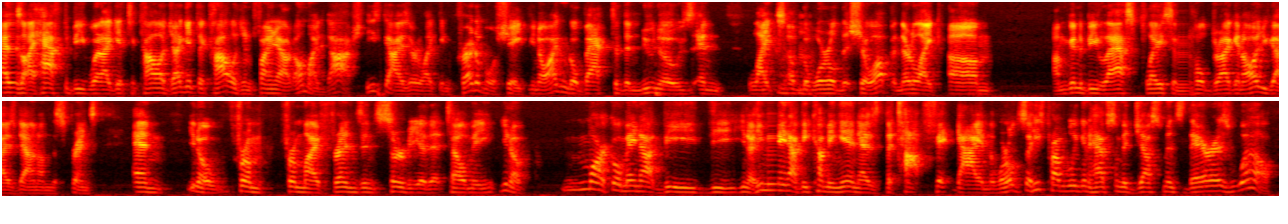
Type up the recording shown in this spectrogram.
as I have to be when I get to college. I get to college and find out, oh my gosh, these guys are like incredible shape. You know, I can go back to the Nunos and likes mm-hmm. of the mm-hmm. world that show up, and they're like, um, I'm going to be last place and hold dragging all you guys down on the sprints. And you know, from from my friends in Serbia that tell me, you know, Marco may not be the, you know, he may not be coming in as the top fit guy in the world, so he's probably going to have some adjustments there as well.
